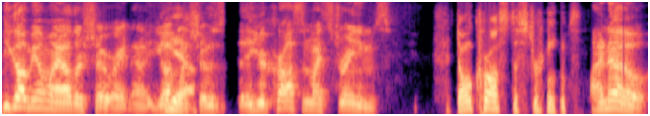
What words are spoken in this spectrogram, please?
You got me on my other show right now. You got Yeah. my shows. uh, You're crossing my streams. Don't cross the streams. I know.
